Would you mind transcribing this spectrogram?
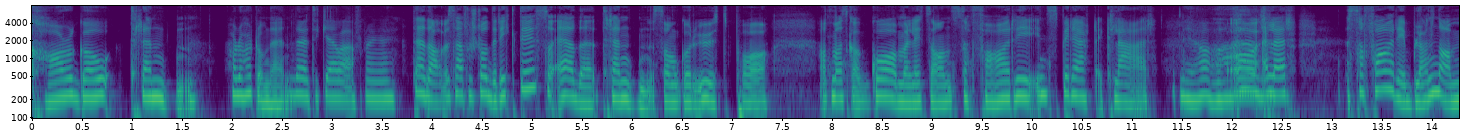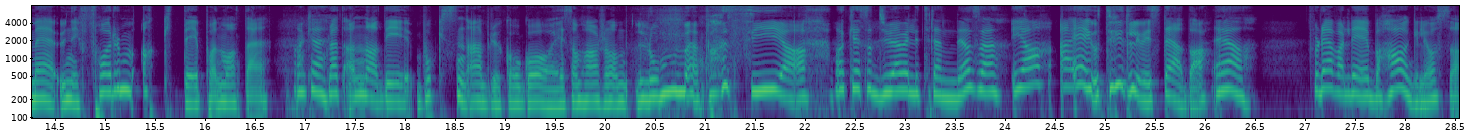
cargo-trenden. Har du hørt om den? Det vet ikke jeg hva er for noen gang. Det er da, Hvis jeg har forstått det riktig, så er det trenden som går ut på at man skal gå med litt sånn safari-inspirerte klær. Ja, Og, eller safari blanda med uniformaktig, på en måte. Okay. Blant annet de buksene jeg bruker å gå i, som har sånn lomme på sida. ok, så du er veldig trendy, altså? Ja, jeg er jo tydeligvis det, da. Ja. For det er veldig behagelig også.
